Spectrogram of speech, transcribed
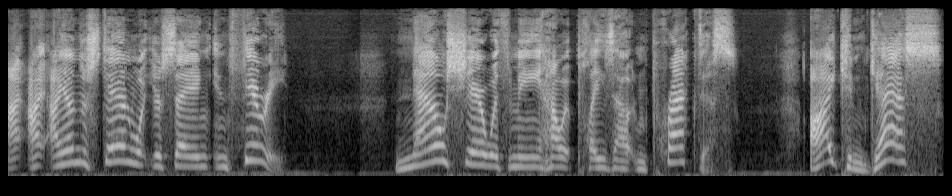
I, I, I understand what you're saying in theory. Now share with me how it plays out in practice. I can guess.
